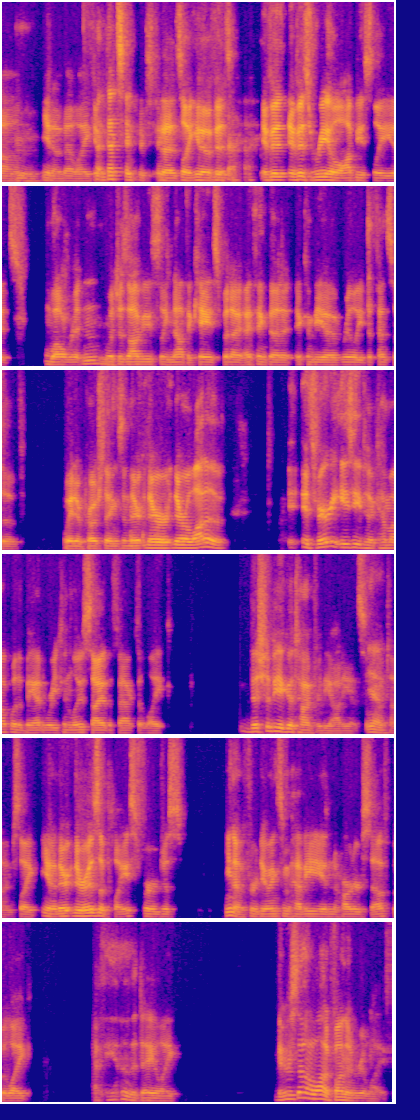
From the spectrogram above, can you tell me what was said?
um Mm. you know that like if, That's interesting. that's like you know if it's if it if it's real obviously it's well written Mhm. which is obviously not the case but i, I think that it, it can be a really defensive way to approach things and there there there are a lot of it's very easy to come up with a band where you can lose sight of the fact that like this should be a good time for the audience a lot of times like you know there there is a place for just you know for doing some heavy and harder stuff but like at the end of the day like there's not a lot of fun in real life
